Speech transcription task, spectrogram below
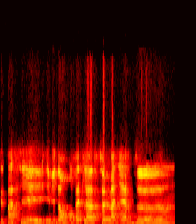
c'est pas si évident. En fait, la seule manière de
